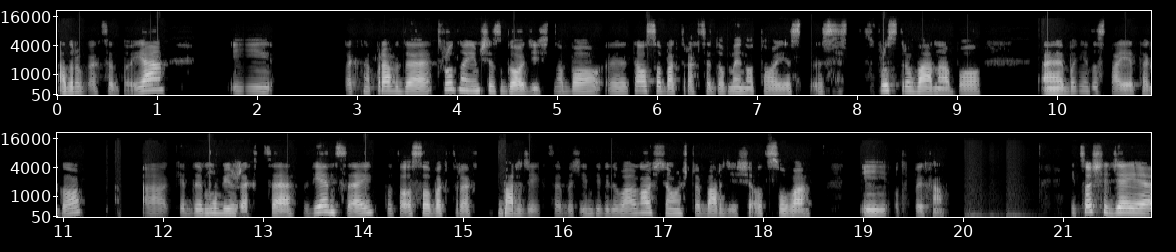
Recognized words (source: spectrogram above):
a druga chce to ja i tak naprawdę trudno im się zgodzić, no bo y, ta osoba, która chce do my, no to jest sfrustrowana, bo, e, bo nie dostaje tego, a kiedy mówi, że chce więcej, to ta osoba, która bardziej chce być indywidualnością, jeszcze bardziej się odsuwa i odpycha. I co się dzieje?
